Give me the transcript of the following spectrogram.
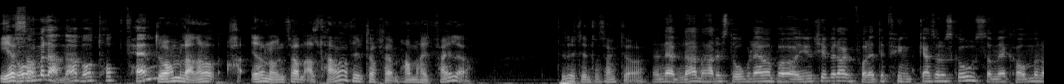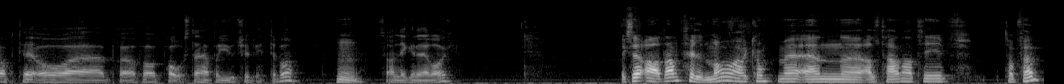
Yes, Da har vi landa vår topp fem. Da har vi landet Er det noen som har en alternativ topp fem? Har vi helt feil her? Det er litt interessant å. Jeg nevner, Vi hadde store problemer på YouTube i dag. Få det til å funke som det skulle. Så vi kommer nok til å eh, prøve å få poste her på YouTube etterpå. Mm. Så han ligger der òg. Jeg ser Adam filmer og har kommet med en eh, alternativ topp fem.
